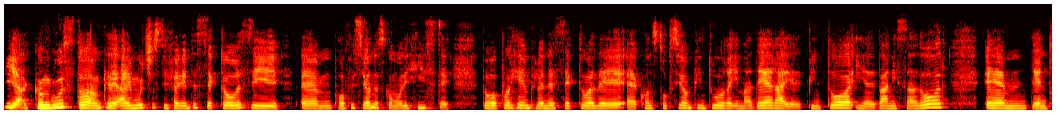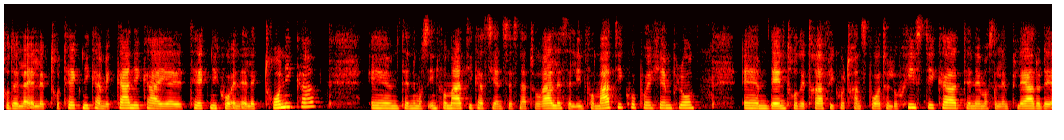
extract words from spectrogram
Ya, con gusto, aunque hay muchos diferentes sectores y em, profesiones, como dijiste. Pero, por ejemplo, en el sector de eh, construcción, pintura y madera, el pintor y el barnizador, em, dentro de la electrotécnica, mecánica y el técnico en electrónica. Em, tenemos informática, ciencias naturales, el informático, por ejemplo. dentro de tráfico, transporte, logística, tenemos el empleado de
